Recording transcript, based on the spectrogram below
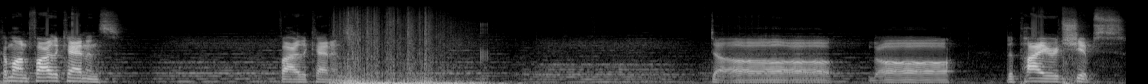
Come on, fire the cannons. Fire the cannons. Duh. Duh. The pirate ships.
